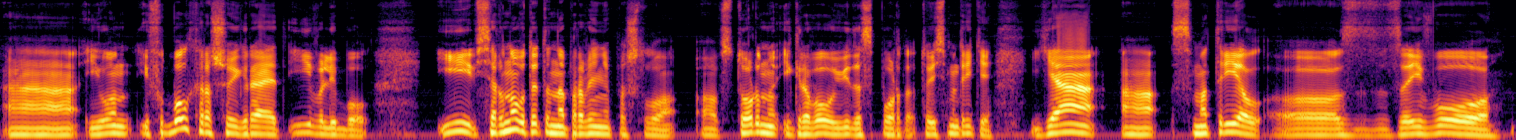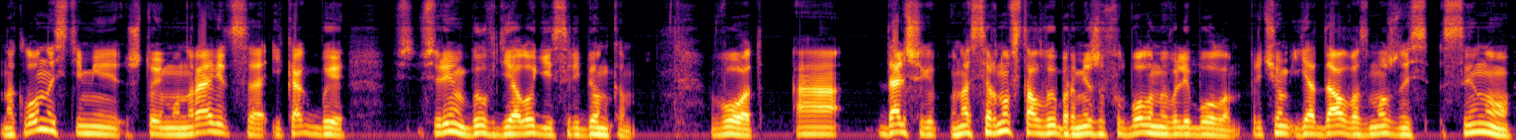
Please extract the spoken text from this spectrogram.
а, и он и футбол хорошо играет, и волейбол. И все равно вот это направление пошло а, в сторону игрового вида спорта. То есть, смотрите, я а, смотрел за его наклонностями, что ему нравится, и как бы все время был в диалоге с ребенком. Вот. А дальше у нас все равно встал выбор между футболом и волейболом. Причем я дал возможность сыну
